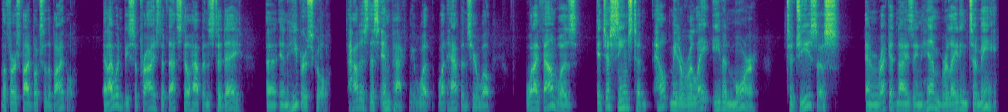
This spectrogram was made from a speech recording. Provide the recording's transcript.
the first five books of the Bible. And I wouldn't be surprised if that still happens today uh, in Hebrew school. How does this impact me? What what happens here? Well, what I found was it just seems to help me to relate even more to Jesus and recognizing him relating to me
